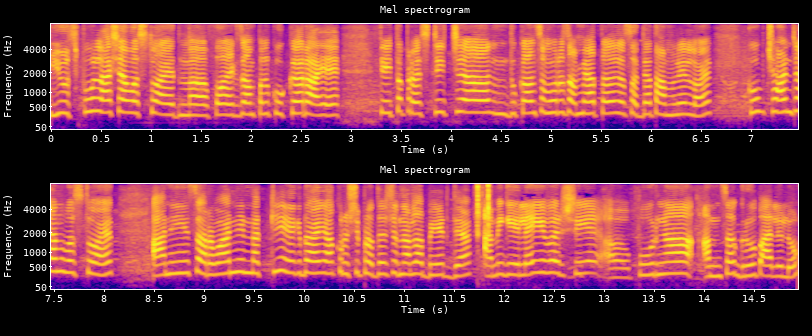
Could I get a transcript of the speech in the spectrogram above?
युजफुल अशा वस्तू आहेत. फॉर एक्झाम्पल कुकर आहे. ते इथं प्रेस्टिजच्या दुकानसमोरच आम्ही आता सध्या थांबलेलो आहे. खूप छान छान वस्तू आहेत. आणि सर्वांनी नक्की एकदा या कृषी प्रदर्शनाला भेट द्या. आम्ही गेल्याही वर्षी पूर्ण आमचा ग्रुप आलेलो.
